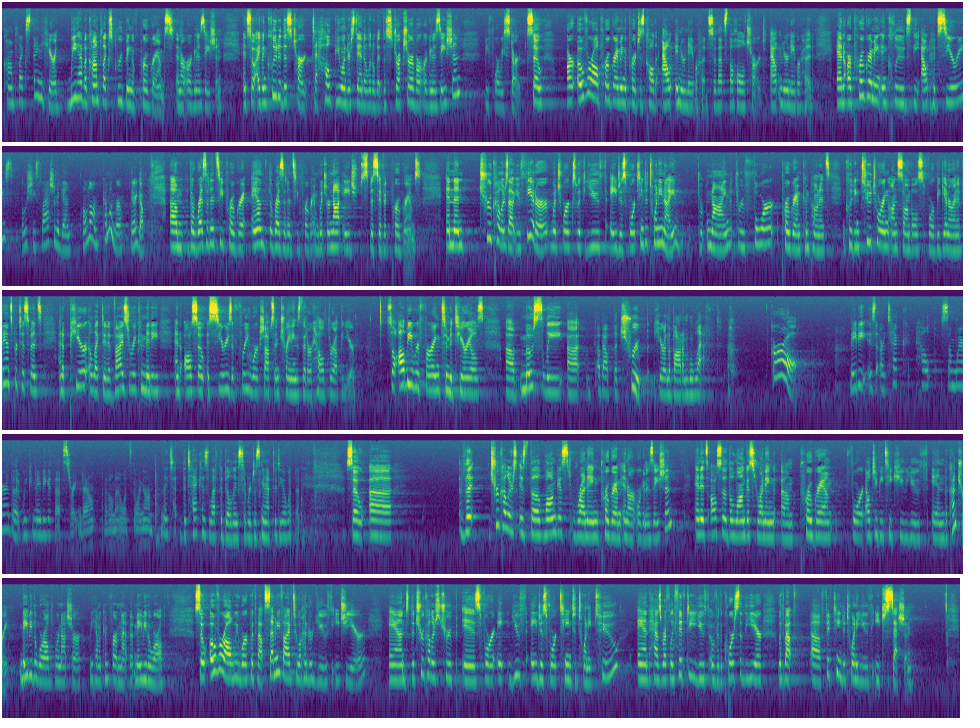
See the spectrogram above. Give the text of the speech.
complex thing here. We have a complex grouping of programs in our organization. And so I've included this chart to help you understand a little bit the structure of our organization before we start. So our overall programming approach is called Out in Your Neighborhood. So that's the whole chart, Out in Your Neighborhood. And our programming includes the Outhood series. Oh, she's flashing again. Hold on. Come on, girl. There you go. Um, the residency program and the residency program, which are not age specific programs. And then True Colors Out Youth Theater, which works with youth ages 14 to 29 nine through four program components, including two touring ensembles for beginner and advanced participants, and a peer elected advisory committee, and also a series of free workshops and trainings that are held throughout the year. So I'll be referring to materials uh, mostly uh, about the troupe here on the bottom left. Girl! Maybe is our tech help somewhere that we can maybe get that straightened out? I don't know what's going on. the tech has left the building, so we're just going to have to deal with it. So, uh, the True Colors is the longest running program in our organization, and it's also the longest running um, program for LGBTQ youth in the country. Maybe the world, we're not sure. We haven't confirmed that, but maybe the world. So, overall, we work with about 75 to 100 youth each year, and the True Colors Troupe is for youth ages 14 to 22 and has roughly 50 youth over the course of the year with about uh, 15 to 20 youth each session.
